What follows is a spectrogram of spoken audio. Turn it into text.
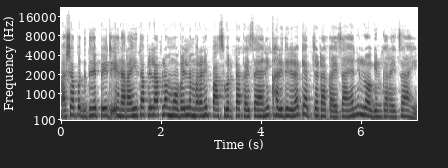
अशा पद्धतीने पेज येणार आहे. इथं आपल्याला आपला मोबाईल नंबर आणि पासवर्ड टाकायचा आहे आणि खाली दिलेला कॅपचा टाकायचा आहे आणि लॉग इन करायचं आहे.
